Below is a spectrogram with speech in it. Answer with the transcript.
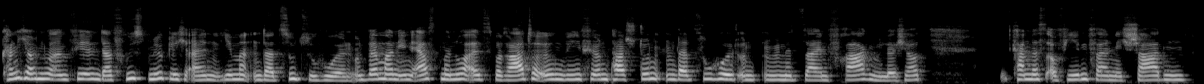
kann ich auch nur empfehlen, da frühestmöglich einen jemanden dazu zu holen. Und wenn man ihn erstmal nur als Berater irgendwie für ein paar Stunden dazu holt und mit seinen Fragen löchert, kann das auf jeden Fall nicht schaden,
